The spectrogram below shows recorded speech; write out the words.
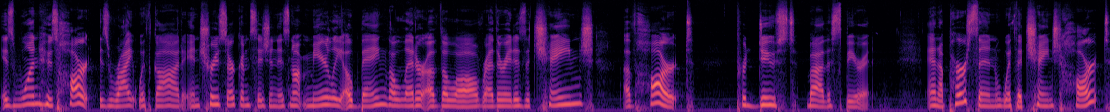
is one whose heart is right with God, and true circumcision is not merely obeying the letter of the law, rather it is a change of heart produced by the Spirit. And a person with a changed heart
